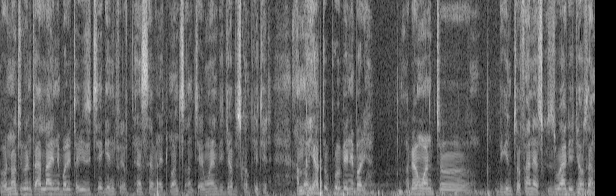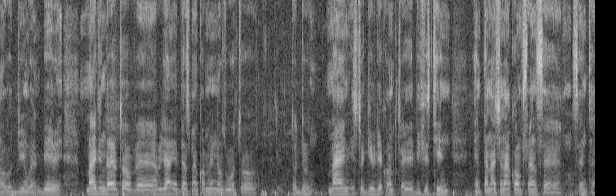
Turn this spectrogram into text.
We're not going to allow anybody to use it again for seven eight months until when the job is completed. I'm not here to probe anybody. I don't want to begin to find excuses why the jobs are not doing well the managing director of uh, Investment Company knows what to to do. Mine is to give the country a B15 international conference uh, center.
